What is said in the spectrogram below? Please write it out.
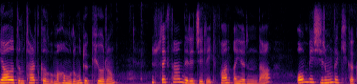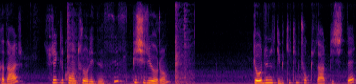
Yağladığım tart kalıbıma hamurumu döküyorum. 180 derecelik fan ayarında 15-20 dakika kadar sürekli kontrol edin siz. Pişiriyorum. Gördüğünüz gibi kekim çok güzel pişti.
